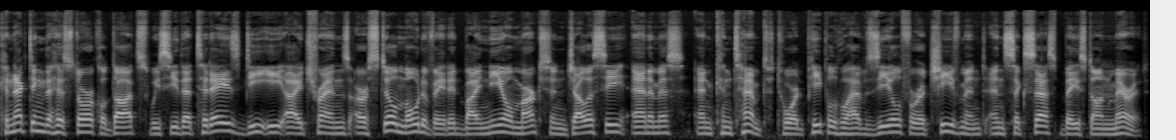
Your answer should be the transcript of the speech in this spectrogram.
Connecting the historical dots, we see that today's DEI trends are still motivated by neo Marxian jealousy, animus, and contempt toward people who have zeal for achievement and success based on merit.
